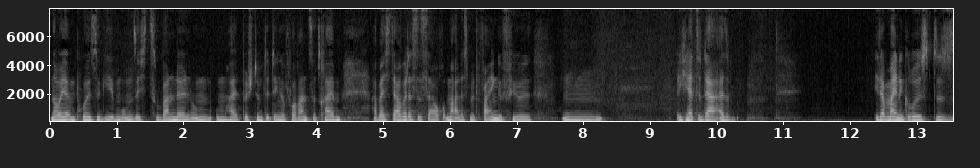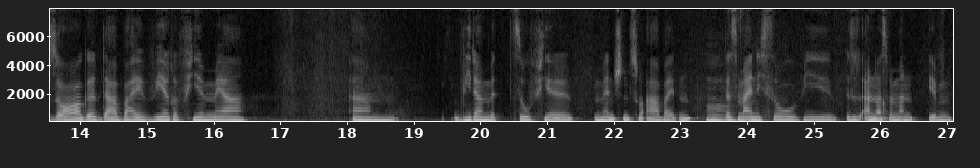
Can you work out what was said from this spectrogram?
neue Impulse geben, um sich zu wandeln, um, um halt bestimmte Dinge voranzutreiben. Aber ich glaube, das ist ja auch immer alles mit Feingefühl. Mm, ich hätte da, also ich glaube, meine größte Sorge dabei wäre vielmehr ähm, wieder mit so viel Menschen zu arbeiten. Mhm. Das meine ich so wie, es ist anders, wenn man eben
